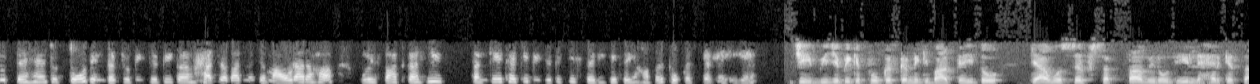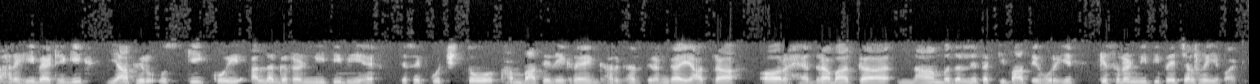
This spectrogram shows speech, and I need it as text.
जुटते हैं तो दो दिन तक जो बीजेपी का हैदराबाद में जमावड़ा रहा, वो इस बात का ही संकेत है कि बीजेपी किस तरीके से यहाँ पर फोकस कर रही है। जी, बीजेपी के फोकस करने की बात कही तो क्या वो सिर्फ़ सत्ता विरोधी लहर के सहारे ही बैठेगी या फिर उसकी कोई अलग रणनीति भी है? जैसे कुछ तो हम बातें देख रहे हैं घर घर तिरंगा यात्रा और हैदराबाद का नाम बदलने तक की बातें हो रही हैं। किस रणनीति पे चल रही है पार्टी?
